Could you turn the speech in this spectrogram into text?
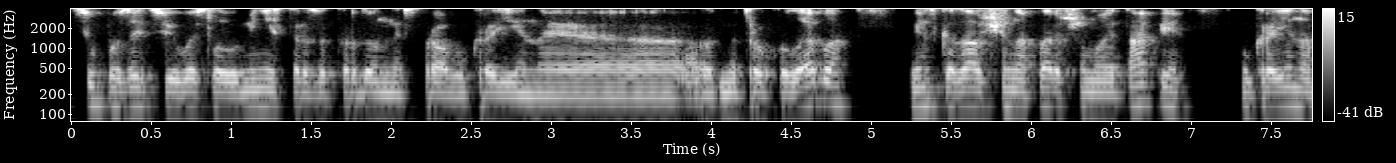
цю позицію висловив міністр закордонних справ України е, Дмитро Кулеба. Він сказав, що на першому етапі Україна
